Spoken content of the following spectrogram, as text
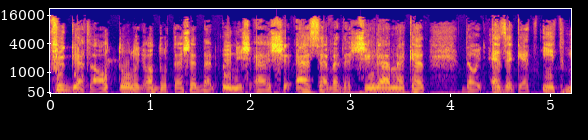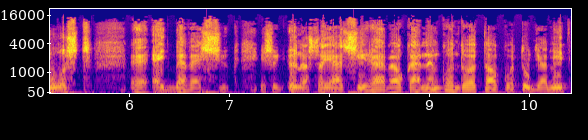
Független attól, hogy adott esetben ön is els elszenvedett sérelmeket, de hogy ezeket itt most e, egybevessük, és hogy ön a saját sérelme akár nem gondolta, akkor tudja mit,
